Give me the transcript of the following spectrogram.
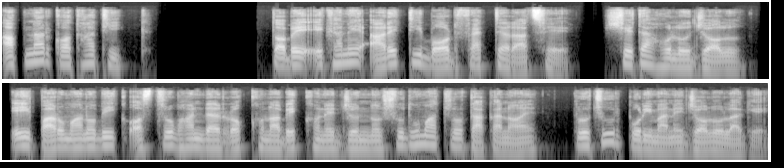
আপনার কথা ঠিক। তবে এখানে আরেকটি বড় ফ্যাক্টর আছে, সেটা হল জল। এই পারমাণবিক অস্ত্রভাণ্ডার রক্ষণাবেক্ষণের জন্য শুধুমাত্র টাকা নয়, প্রচুর পরিমাণে জলও লাগে।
